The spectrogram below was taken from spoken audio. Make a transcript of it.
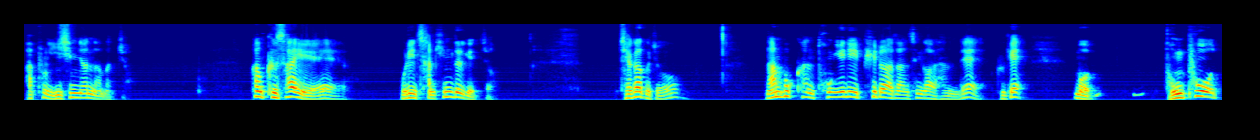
앞으로 20년 남았죠. 그럼 그 사이에 우린 참 힘들겠죠. 제가 그죠? 남북한 통일이 필요하다는 생각을 하는데 그게 뭐 동포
